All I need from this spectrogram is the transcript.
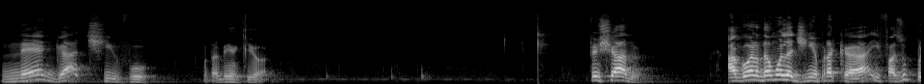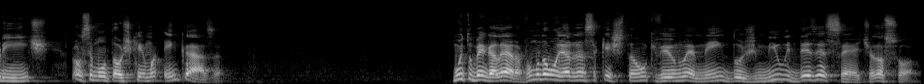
negativo. Vou botar bem aqui, ó. Fechado? Agora dá uma olhadinha para cá e faz o print para você montar o esquema em casa. Muito bem, galera, vamos dar uma olhada nessa questão que veio no Enem 2017. Olha só.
